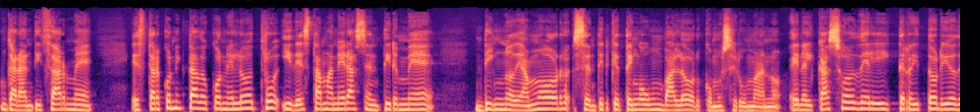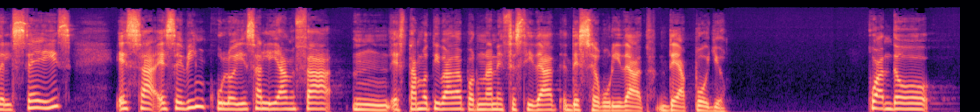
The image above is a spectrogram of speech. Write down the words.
garantizarme estar conectado con el otro y de esta manera sentirme digno de amor, sentir que tengo un valor como ser humano. En el caso del territorio del 6, esa, ese vínculo y esa alianza mm, está motivada por una necesidad de seguridad, de apoyo. Cuando,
